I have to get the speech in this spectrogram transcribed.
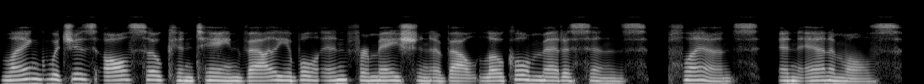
Languages also contain valuable information about local medicines, plants, and animals.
